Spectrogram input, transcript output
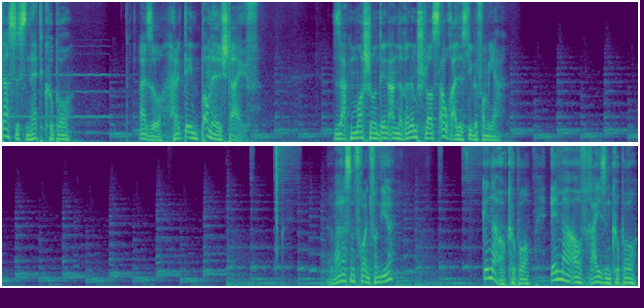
Das ist nett, Kupo. Also, halt den Bommel steif. Sag Mosche und den anderen im Schloss auch alles Liebe von mir. War das ein Freund von dir? Genau, Kupo. Immer auf Reisen, Kupo.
